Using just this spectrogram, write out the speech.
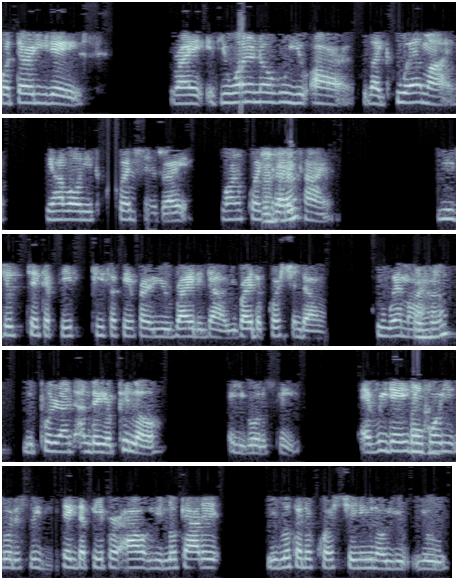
for 30 days, right? If you want to know who you are, like who am I? You have all these questions, right? One question mm-hmm. at a time. You just take a piece piece of paper, you write it down. You write the question down. Who am I? Mm-hmm. You put it under your pillow, and you go to sleep. Every day mm-hmm. before you go to sleep, you take the paper out, you look at it, you look at the question, you know, you you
